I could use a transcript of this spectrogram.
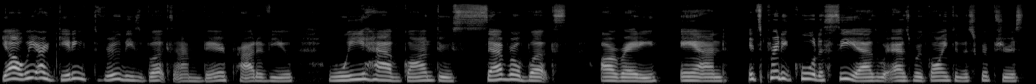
y'all, we are getting through these books, and I'm very proud of you. We have gone through several books already, and it's pretty cool to see as we're as we're going through the scriptures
